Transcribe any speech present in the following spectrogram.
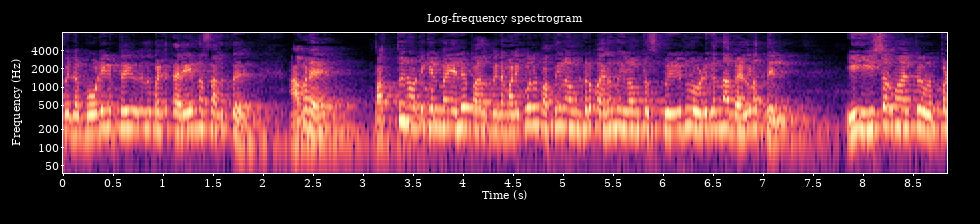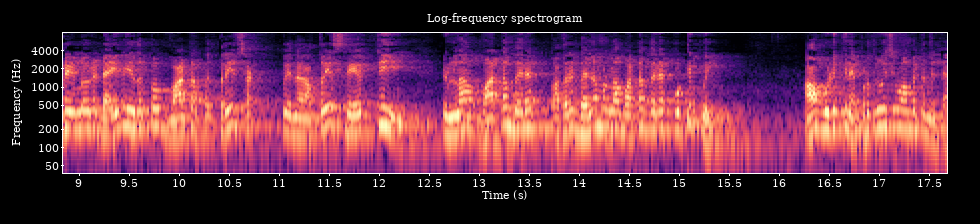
പിന്നെ ബോഡി ഇട്ട് വേണ്ടി തരയുന്ന സ്ഥലത്ത് അവിടെ പത്ത് നോട്ടിക്കൽ മൈൽ പിന്നെ മണിക്കൂറിൽ പത്ത് കിലോമീറ്റർ പതിനൊന്ന് കിലോമീറ്റർ സ്പീഡിൽ ഒഴുകുന്ന വെള്ളത്തിൽ ഈ ഈശ്വർ മാൽപ്പ ഉൾപ്പെടെയുള്ളവർ ഡൈവ് ചെയ്തപ്പോൾ വട്ടം ഇത്രയും പിന്നെ അത്രയും സേഫ്റ്റി ഉള്ള വട്ടം വരെ അത്രയും ബലമുള്ള വട്ടം വരെ പൊട്ടിപ്പോയി. ആ ഒഴുക്കിനെ പ്രതിരോധിച്ച് പോകാൻ പറ്റുന്നില്ല.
